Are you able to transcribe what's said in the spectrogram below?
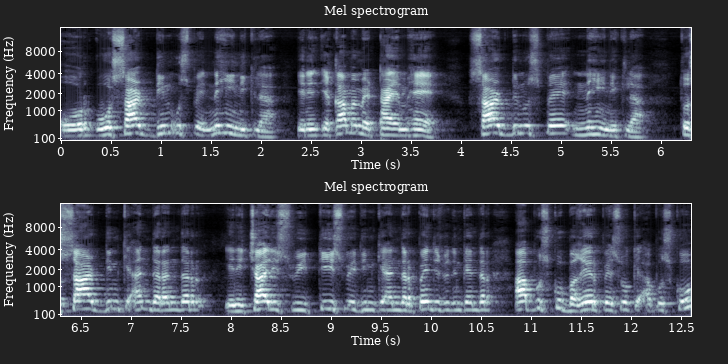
और वो साठ दिन उस पर नहीं निकला, यानी इकामा में टाइम है, साठ दिन उस पर नहीं निकला तो साठ दिन के अंदर अंदर, यानी चालीसवीं, तीसवीं दिन के अंदर, पैंतीसवें दिन के अंदर आप उसको बगैर पैसों के आप उसको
